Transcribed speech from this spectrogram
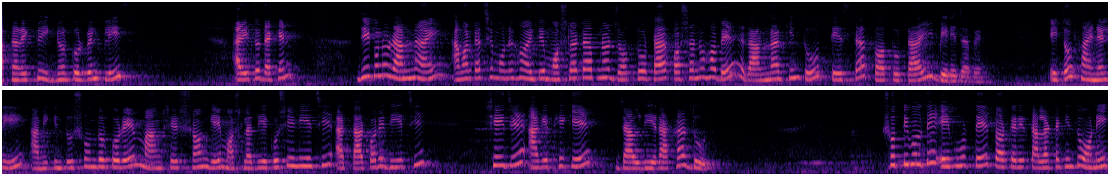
আপনারা একটু ইগনোর করবেন প্লিজ আর এই তো দেখেন, যে কোনো রান্নায় আমার কাছে মনে হয় যে মশলাটা আপনার যতটা কষানো হবে, রান্নার কিন্তু টেস্টটা ততটাই বেড়ে যাবে। এই তো ফাইনালি আমি কিন্তু সুন্দর করে মাংসের সঙ্গে মশলা দিয়ে কষিয়ে নিয়েছি, আর তারপরে দিয়েছি সেই যে আগে থেকে জাল দিয়ে রাখা দুধ। সত্যি বলতে এই মুহূর্তে তরকারির কালারটা কিন্তু অনেক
